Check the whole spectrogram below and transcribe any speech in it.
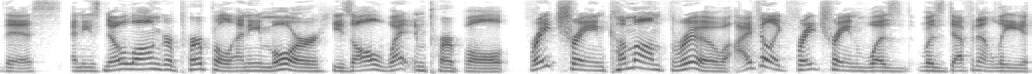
this, and he's no longer purple anymore. He's all wet and purple. Freight Train, come on through. I feel like Freight Train was was definitely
